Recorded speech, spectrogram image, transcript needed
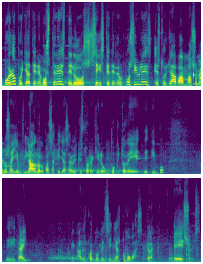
bueno, pues ya tenemos tres de los seis que tenemos posibles. Estos ya van más o menos ahí enfilados Lo que pasa es que ya sabéis que esto requiere un poquito de, tiempo De time. Venga, ahora es cuando me enseñas cómo vas, crack. Eso es.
